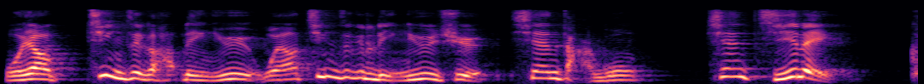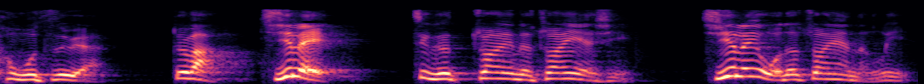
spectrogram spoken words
我要进这个领域，我要进这个领域去先打工，先积累客户资源，对吧？积累这个专业的专业性，积累我的专业能力，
